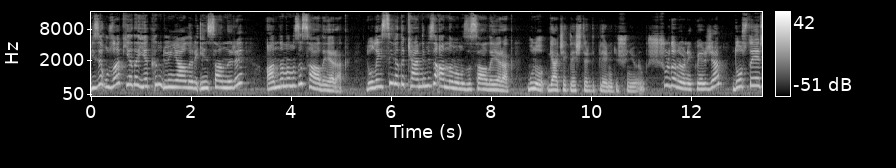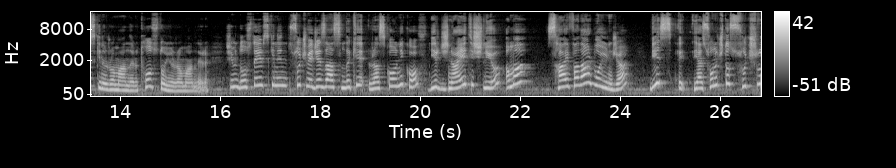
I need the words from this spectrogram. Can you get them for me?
bize uzak ya da yakın dünyaları, insanları anlamamızı sağlayarak, dolayısıyla da kendimizi anlamamızı sağlayarak bunu gerçekleştirdiklerini düşünüyorum. Şuradan örnek vereceğim. Dostoyevski'nin romanları, Tolstoy'un romanları. Şimdi Dostoyevski'nin suç ve cezasındaki Raskolnikov bir cinayet işliyor ama sayfalar boyunca biz e, yani sonuçta suçlu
